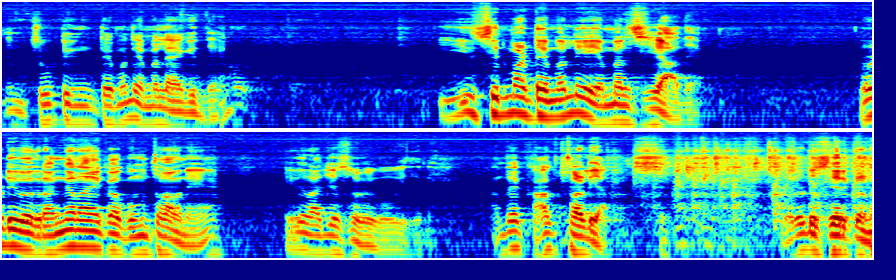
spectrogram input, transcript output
ನಿಮ್ಮ ಶೂಟಿಂಗ್ ಟೈಮಲ್ಲಿ ಎಂ ಎಲ್ ಎ ಆಗಿದ್ದೆ. ಈ ಸಿನಿಮಾ ಟೈಮಲ್ಲಿ ಎಂ ಎಲ್ ಸಿ ಆದೆ. ನೋಡಿ, ಇವಾಗ ರಂಗನಾಯಕ ಗುಮ್ತಾವನೆ ಈಗ ರಾಜ್ಯಸಭೆಗೆ ಹೋಗಿದ್ದೀನಿ. ಅಂದರೆ ಕಾಕ್ತಾಳ್ಯ. ಎರಡು ಸೇರ್ಕಣ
